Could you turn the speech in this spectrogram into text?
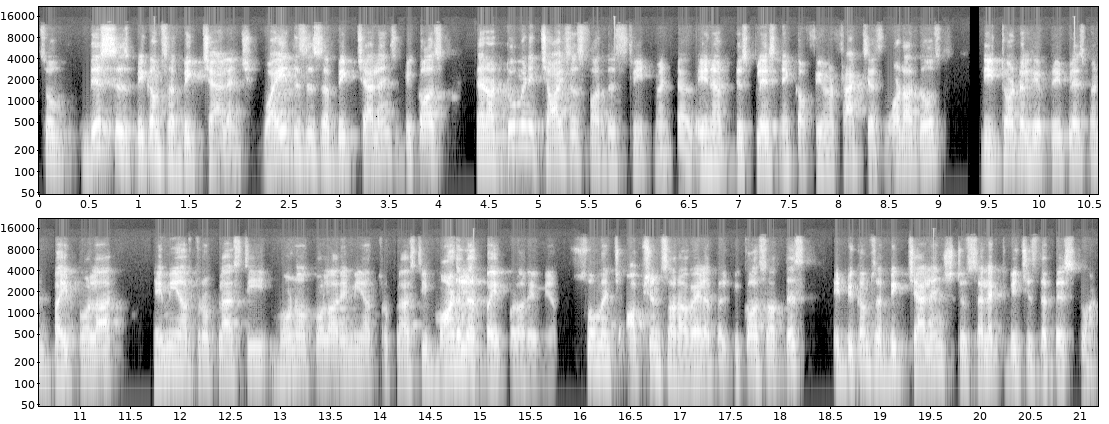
So this is, becomes a big challenge. Why this is a big challenge? Because there are too many choices for this treatment uh, in a displaced neck of femur fractures. What are those? The total hip replacement, bipolar, hemiarthroplasty, monopolar hemiarthroplasty, modular bipolar hemiarthroplasty. So much options are available. Because of this, it becomes a big challenge to select which is the best one.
